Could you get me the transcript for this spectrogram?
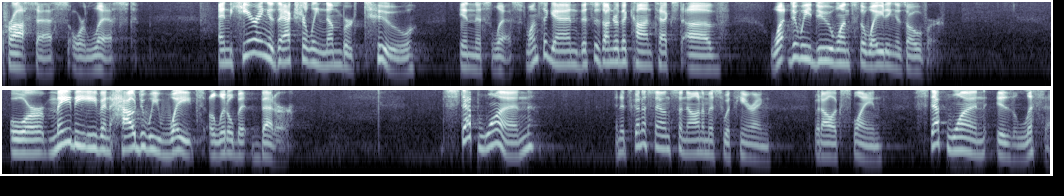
process or list. And hearing is actually number two in this list. Once again, this is under the context of what do we do once the waiting is over? Or maybe even how do we wait a little bit better? Step one, and it's going to sound synonymous with hearing, but I'll explain. Step one is listen.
